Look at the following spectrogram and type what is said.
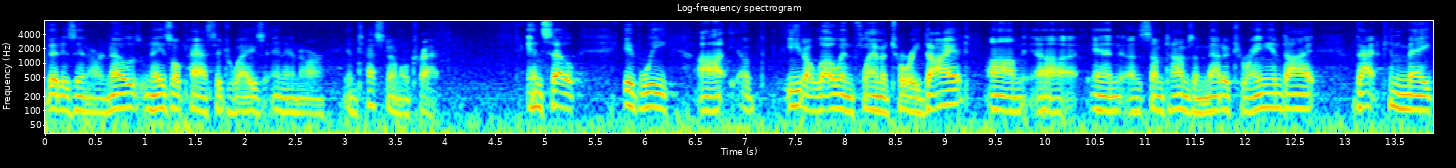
that is in our nose, nasal passageways, and in our intestinal tract. And so, if we uh, eat a low inflammatory diet um, uh, and uh, sometimes a Mediterranean diet, that can make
